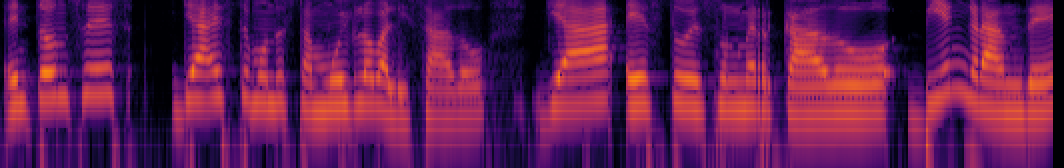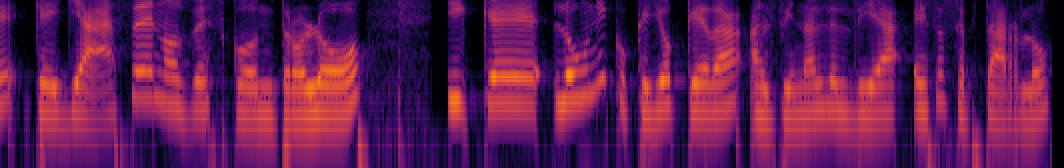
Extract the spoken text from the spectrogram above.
Entonces, ya este mundo está muy globalizado, ya esto es un mercado bien grande que ya se nos descontroló y que lo único que yo queda al final del día es aceptarlo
